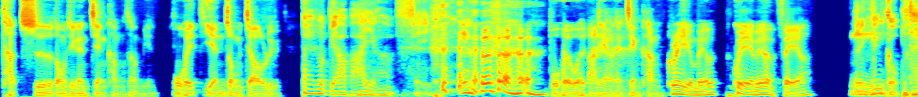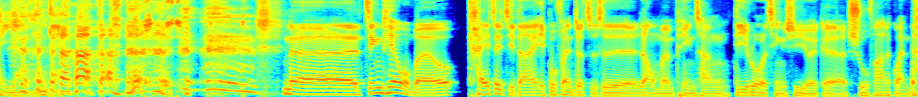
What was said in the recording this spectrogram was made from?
他吃的东西跟健康上面，我会严重焦虑。拜托不要把他养很肥，不会，我会把你养很健康。Gray 有没有？Gray 有没有很肥啊，人跟狗不太一样，应该。那今天我们开这集，当然一部分就只是让我们平常低落的情绪有一个抒发的管道。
